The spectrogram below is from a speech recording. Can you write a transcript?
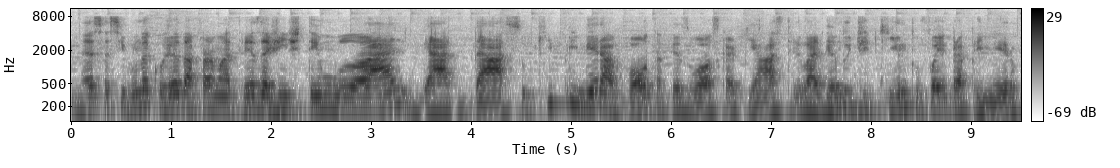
Nessa segunda corrida da Fórmula 3 a gente tem um largadaço. Que primeira volta fez o Oscar Piastri, largando de quinto foi para primeiro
